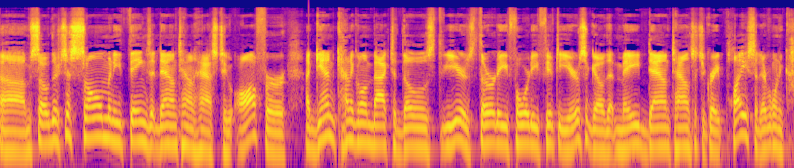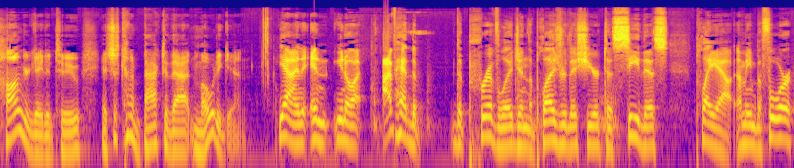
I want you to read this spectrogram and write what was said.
Um, so there's just so many things that downtown has to offer. Again, kind of going back to those years, 30, 40, 50 years ago that made downtown such a great place that everyone congregated to. It's just kind of back to that mode again. Yeah, and and you know, I, I've had the the privilege and the pleasure this year to see this play out. I mean, before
